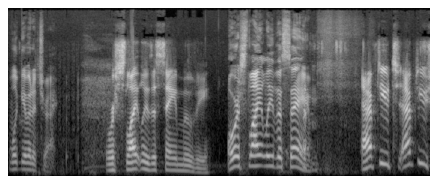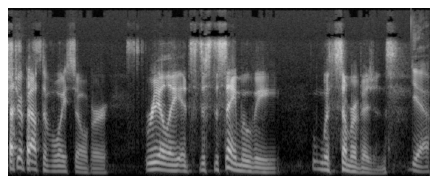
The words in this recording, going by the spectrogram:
We'll give it a try, or slightly the same movie. or slightly the same. After you after you strip out the voiceover, really, it's just the same movie with some revisions. Yeah.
